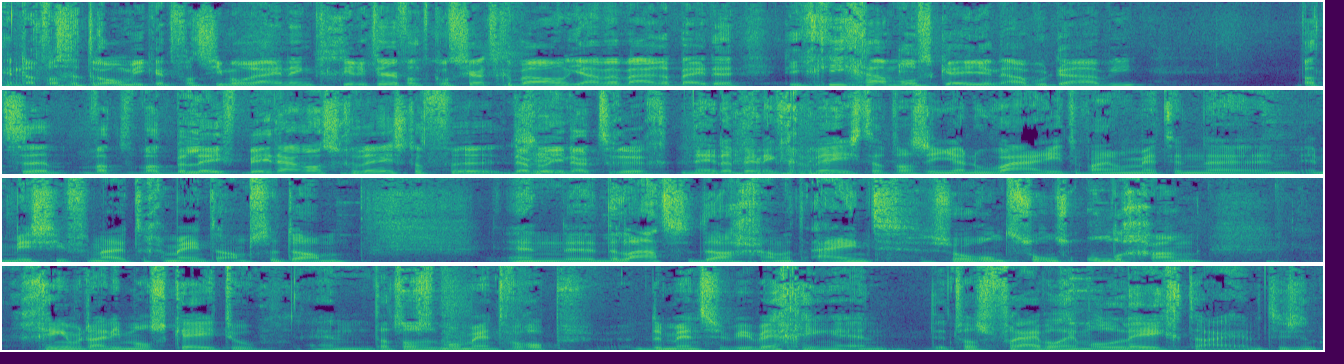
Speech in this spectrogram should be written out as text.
En dat was het droomweekend van Simon Reining, directeur van het Concertgebouw. Ja, we waren bij de, die gigamoskee in Abu Dhabi. Wat, uh, wat, wat beleefd, ben je daar al eens geweest of uh, daar wil je nou terug? Nee, daar ben ik geweest. Dat was in januari. Toen waren we met een, een, een missie vanuit de gemeente Amsterdam. En uh, de laatste dag aan het eind, zo rond zonsondergang, gingen we naar die moskee toe. En dat was het moment waarop de mensen weer weggingen. En het was vrijwel helemaal leeg daar. En het is een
